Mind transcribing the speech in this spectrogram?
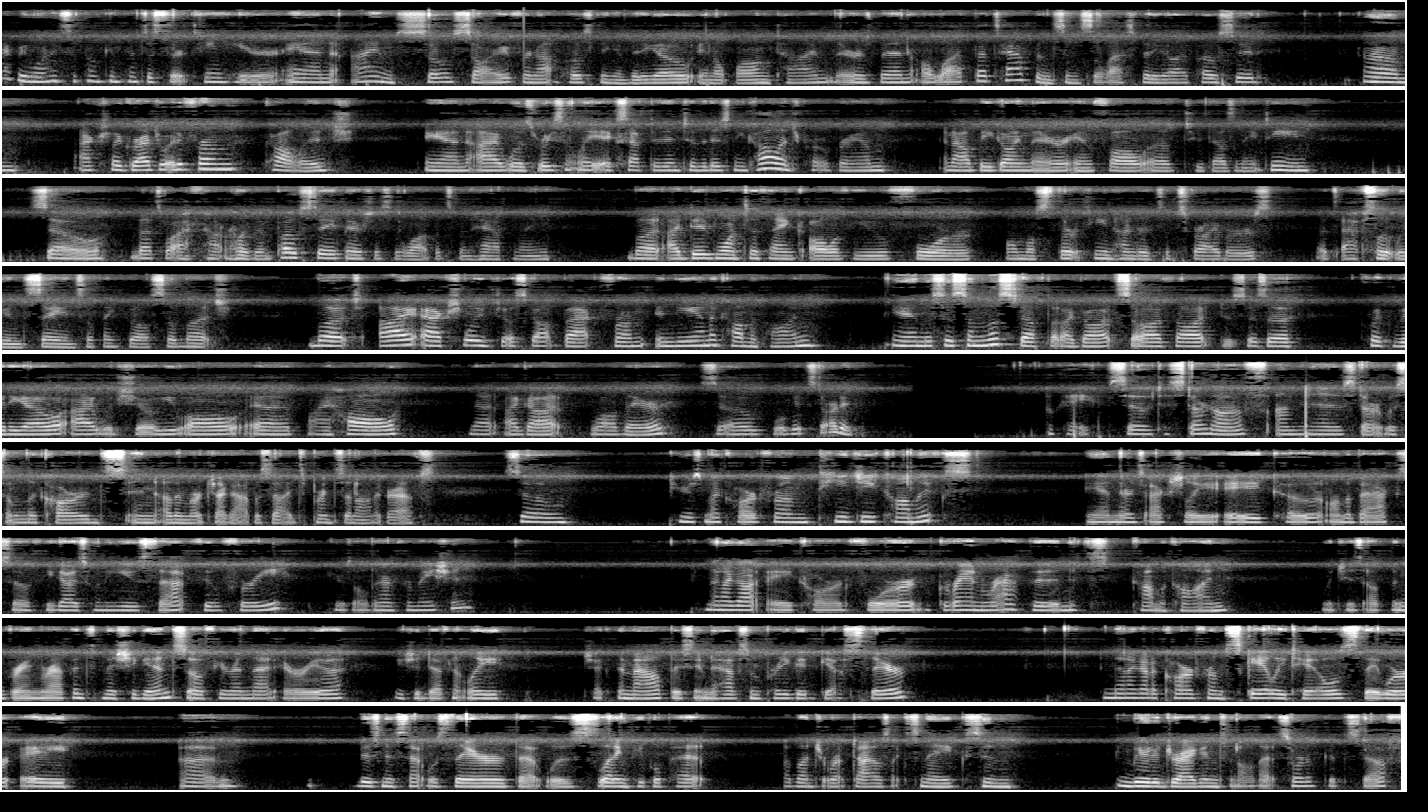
Hi everyone, it's the Pumpkin Princess 13 here, and I am so sorry for not posting a video in a long time. There's been a lot that's happened since the last video I posted. Um, I actually graduated from college, and I was recently accepted into the Disney College program, and I'll be going there in fall of 2018. So that's why I've not really been posting. There's just a lot that's been happening. But I did want to thank all of you for almost 1,300 subscribers. That's absolutely insane, so thank you all so much. But I actually just got back from Indiana Comic Con, and this is some of the stuff that I got, so I thought just as a quick video, I would show you all uh, my haul that I got while there. So we'll get started. Okay, so to start off, I'm going to start with some of the cards and other merch I got besides prints and autographs. So Here's my card from TG Comics. And there's actually a code on the back, so if you guys want to use that, feel free. Here's all their information. Then I got a card for Grand Rapids Comic Con, which is up in Grand Rapids, Michigan. So if you're in that area, you should definitely check them out. They seem to have some pretty good guests there. And then I got a card from Scaly Tales. They were a um, business that was there that was letting people pet a bunch of reptiles like snakes and bearded dragons and all that sort of good stuff.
